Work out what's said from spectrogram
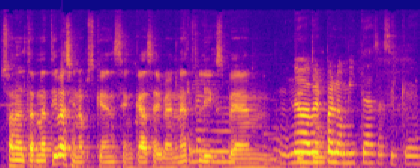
son alternativas. Si no, pues quédense en casa y vean Netflix, Claro. vean. No va a haber palomitas, así que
